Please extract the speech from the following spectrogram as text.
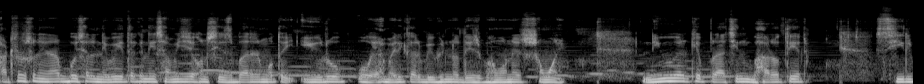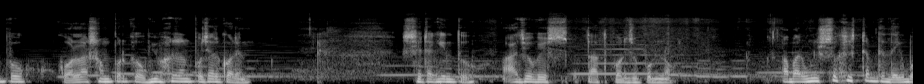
আঠারোশো নিরানব্বই সালে নিবেদিতাকে নিয়ে স্বামীজি যখন শেষবারের মতো ইউরোপ ও আমেরিকার বিভিন্ন দেশ ভ্রমণের সময় নিউ ইয়র্কে প্রাচীন ভারতের শিল্প, কলা সম্পর্কে অভিভাষণ প্রচার করেন, সেটা কিন্তু আজও বেশ তাৎপর্যপূর্ণ। আবার উনিশশো খ্রিস্টাব্দে দেখব,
